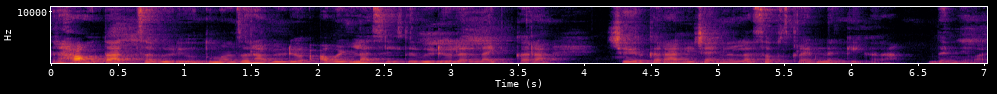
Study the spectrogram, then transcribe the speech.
तर हा होता आजचा व्हिडिओ तुम्हाला जर हा व्हिडिओ आवडला असेल तर व्हिडिओला लाईक करा शेअर करा आणि चॅनलला सबस्क्राईब नक्की करा. धन्यवाद.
